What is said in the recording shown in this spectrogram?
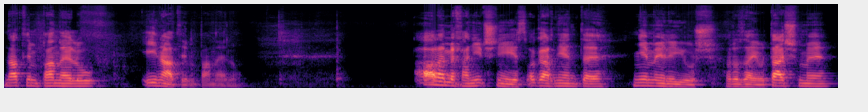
na tym panelu i na tym panelu. Ale mechanicznie jest ogarnięte, nie myli już rodzaju taśmy,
